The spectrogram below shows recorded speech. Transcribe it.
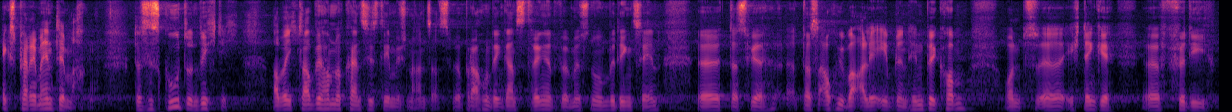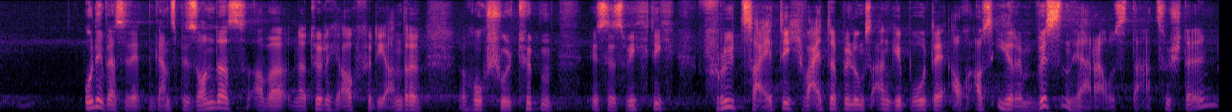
Experimente machen. Das ist gut und wichtig. Aber ich glaube, wir haben noch keinen systemischen Ansatz. Wir brauchen den ganz dringend. Wir müssen unbedingt sehen, äh, dass wir das auch über alle Ebenen hinbekommen. Und ich denke, für die Universitäten ganz besonders, aber natürlich auch für die anderen Hochschultypen ist es wichtig, frühzeitig Weiterbildungsangebote auch aus ihrem Wissen heraus darzustellen,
